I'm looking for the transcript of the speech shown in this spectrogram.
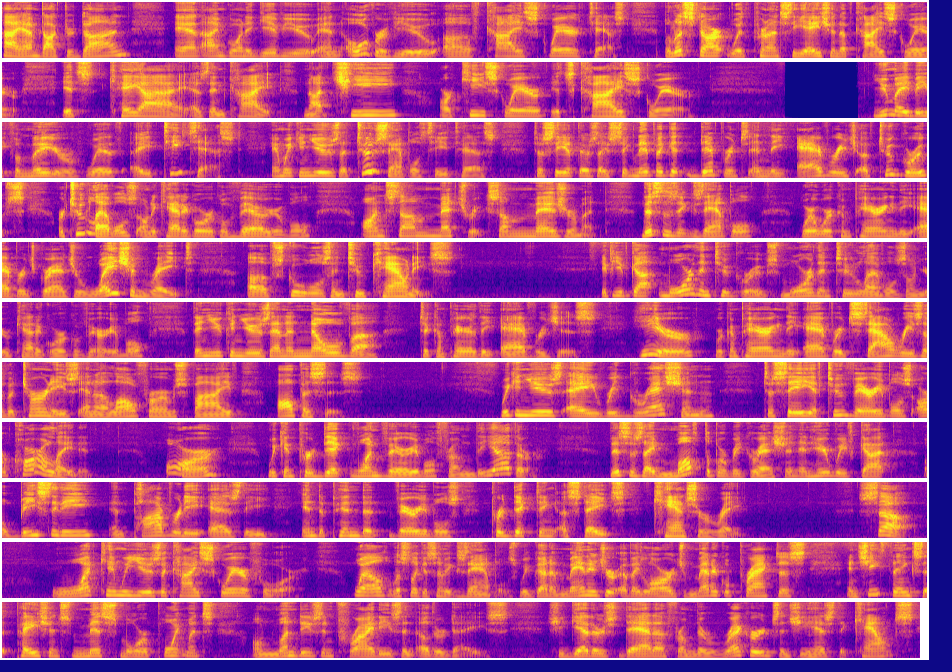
Hi, I'm Dr. Don, and I'm going to give you an overview of chi-square test. But let's start with pronunciation of chi-square. It's K-I as in kite, not chi or chi square, it's chi-square. You may be familiar with a t-test, and we can use a two samples t-test to see if there's a significant difference in the average of two groups or two levels on a categorical variable on some metric, some measurement. This is an example where we're comparing the average graduation rate of schools in two counties. If you've got more than two groups, more than two levels on your categorical variable, then you can use an ANOVA to compare the averages. Here, we're comparing the average salaries of attorneys in a law firm's five offices. We can use a regression to see if two variables are correlated, or we can predict one variable from the other. This is a multiple regression, and here we've got obesity and poverty as the independent variables predicting a state's cancer rate. So, what can we use a chi-square for? Well, let's look at some examples. We've got a manager of a large medical practice, and she thinks that patients miss more appointments on Mondays and Fridays than other days. She gathers data from their records, and she has the counts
